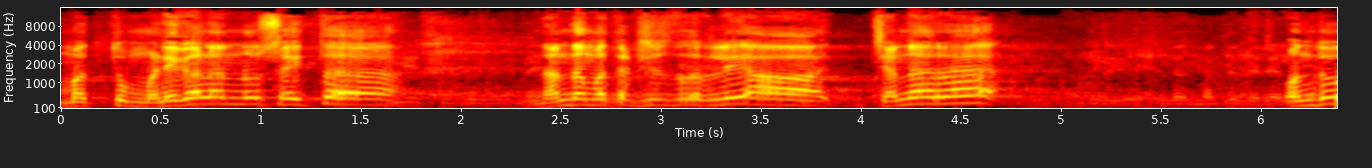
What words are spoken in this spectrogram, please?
ಮತ್ತು ಮಣಿಗಳನ್ನು ಸಹಿತ ನನ್ನ ಮತಕ್ಷೇತ್ರದಲ್ಲಿ ಆ ಜನರ ಒಂದು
